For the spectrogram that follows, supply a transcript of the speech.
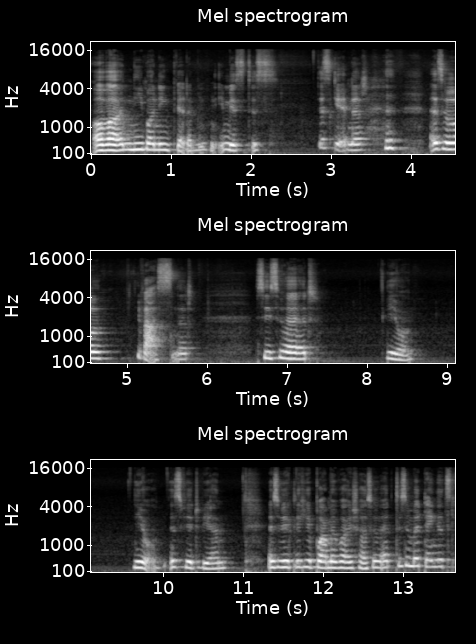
aber nie, wenn irgendwer da winken, ich müsste das, das geht nicht. Also, ich weiß nicht. Es ist halt, ja, ja, es wird werden. Also wirklich, ein paar Mal war ich schon so weit, dass ich mir denke, jetzt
